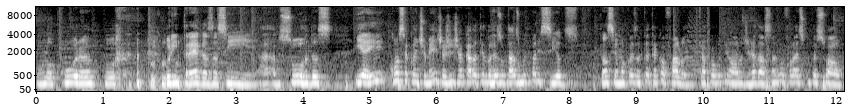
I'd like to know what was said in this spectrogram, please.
por loucura, por, por entregas assim absurdas. E aí, consequentemente, a gente acaba tendo resultados muito parecidos. Então, assim, uma coisa que até que eu falo, daqui a pouco eu tenho aula de redação e vou falar isso com o pessoal.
